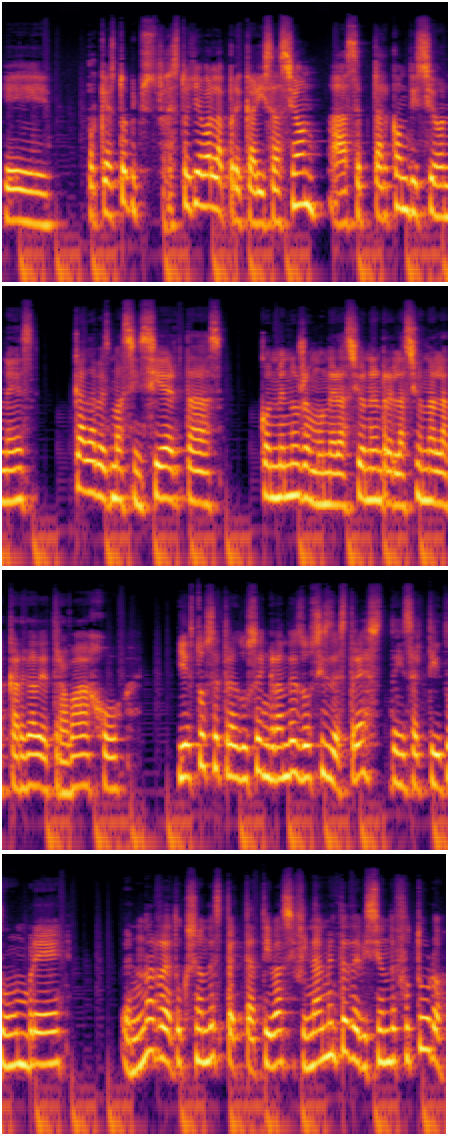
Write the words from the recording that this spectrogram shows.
eh, porque esto, esto lleva a la precarización, a aceptar condiciones cada vez más inciertas, con menos remuneración en relación a la carga de trabajo, y esto se traduce en grandes dosis de estrés, de incertidumbre, en una reducción de expectativas y finalmente de visión de futuro.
